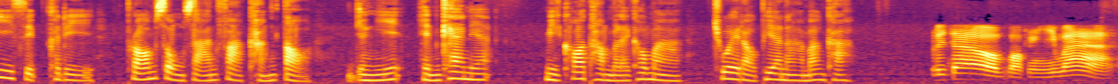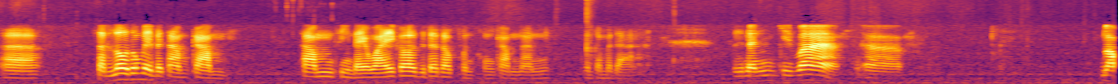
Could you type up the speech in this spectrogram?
20 คดี พร้อมส่งสารฝากขังต่อ อย่างนี้เห็นแค่เนี้ย มีข้อธรรมอะไรเข้ามาช่วยเราพิจารณาบ้างคะพระเจ้าบอกอย่างนี้ว่าสัตว์โลกต้องเป็นไปตามกรรม ทำสิ่งใดไว้ก็จะได้รับผลของกรรมนั้นเป็นธรรมดา เพราะฉะนั้นคิดว่าเรา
